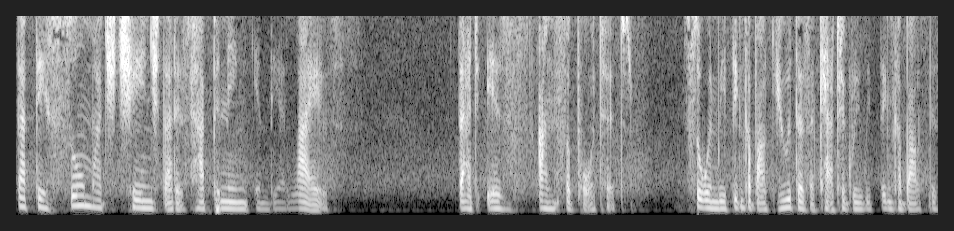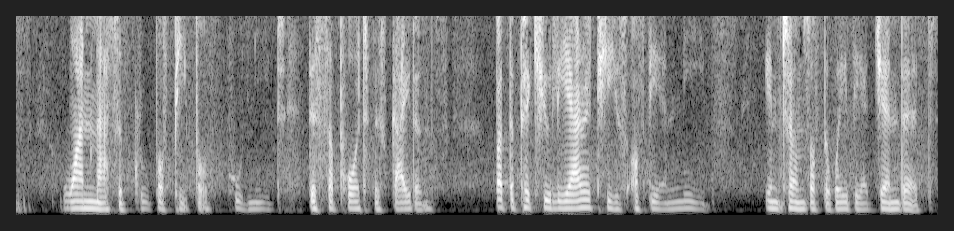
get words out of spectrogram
that there's so much change that is happening in their lives that is unsupported. So when we think about youth as a category, we think about this one massive group of people who need this support, this guidance. But the peculiarities of their needs in terms of the way they are gendered,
